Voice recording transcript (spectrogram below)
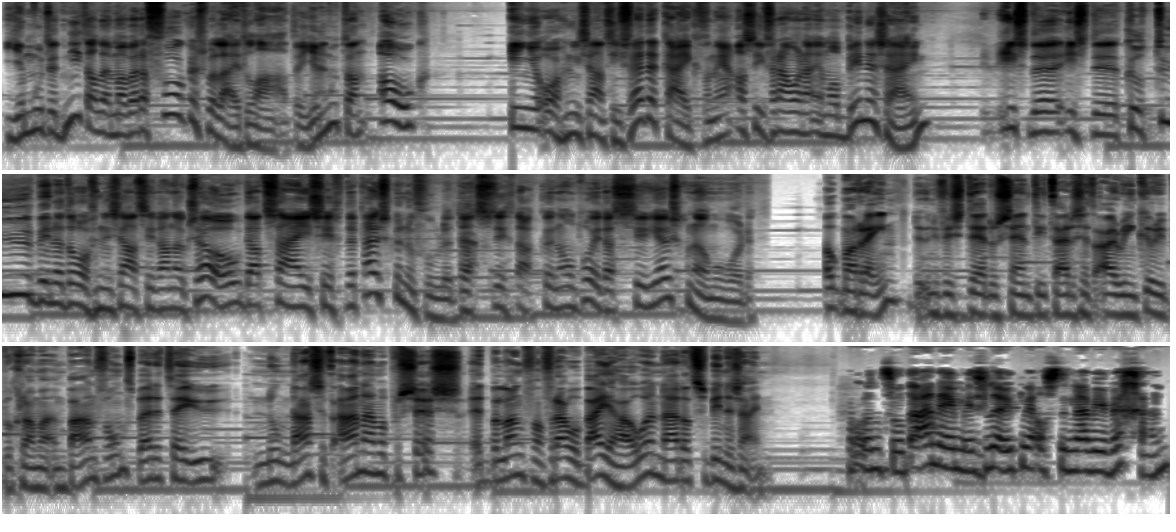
je moet het niet alleen maar bij dat voorkeursbeleid laten. Je moet dan ook in je organisatie verder kijken van ja, als die vrouwen nou eenmaal binnen zijn, is de, is de cultuur binnen de organisatie dan ook zo dat zij zich er thuis kunnen voelen, dat ze zich daar kunnen ontplooien, dat ze serieus genomen worden. Ook Maureen, de universitair docent die tijdens het Irene Curry-programma een baan vond bij de TU, noemt naast het aannameproces het belang van vrouwen bijhouden nadat ze binnen zijn. Want het aannemen is leuk, maar als ze daarna weer weggaan.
